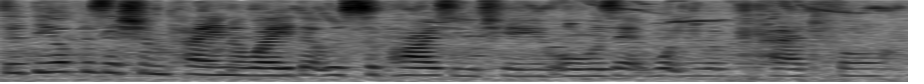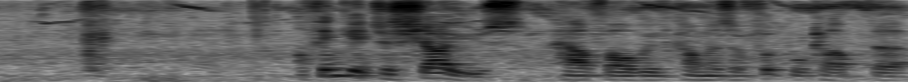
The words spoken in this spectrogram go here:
Did the opposition play in a way that was surprising to you, or was it what you were prepared for? I think it just shows how far we've come as a football club that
